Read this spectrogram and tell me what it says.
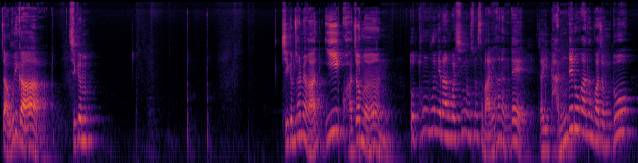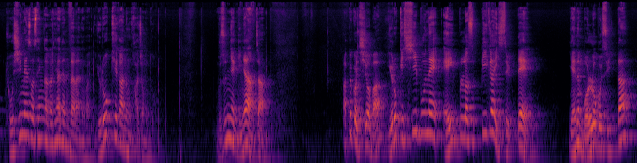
자 우리가 지금 지금 설명한 이 과정은 또 통분이라는 걸 신경 쓰면서 많이 하는데 자 이 반대로 가는 과정도 조심해서 생각을 해야 된다라는 거야. 이렇게 가는 과정도 무슨 얘기냐? 자 앞에 걸 지워봐. 이렇게 C분의 A 플러스 B가 있을 때 얘는 뭘로 볼 수 있다?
